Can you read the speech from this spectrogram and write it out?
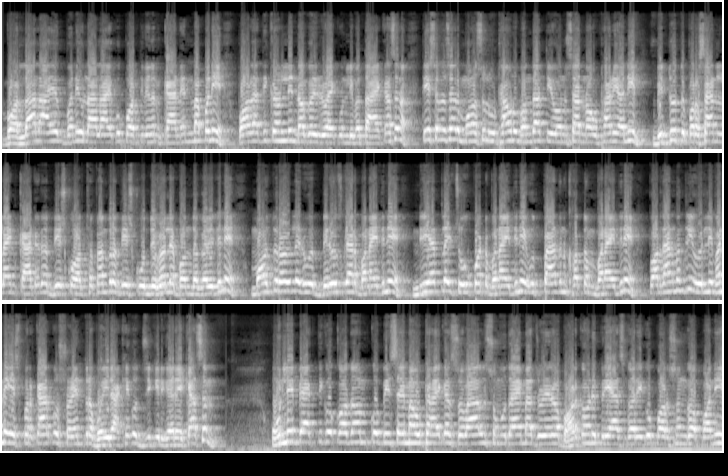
लाल आयोग बन्यो। लाल आयोगको प्रतिवेदन कार्यान्वयनमा पनि प्राधिकरणले नगरिरहेको उनले बताएका छन्। त्यस अनुसार महसुल उठाउनु भन्दा त्यो अनुसार नउठाउने अनि विद्युत प्रसारण लाइन काटेर देशको अर्थतन्त्र देशको उद्योगहरूलाई बन्द गरिदिने मजदुरहरूलाई बेरोजगार बनाइदिने निर्यातलाई चौपट बनाइदिने उत्पादन खत्तम बनाइदिने प्रधानमन्त्री ओलीले भने यस प्रकारको षड्यन्त्र भइराखेको जिकिर गरेका छन्। उनले व्यक्तिको कदमको विषयमा उठाएका सवाल समुदायमा जोडेर भड्काउने प्रयास गरेको प्रसङ्ग पनि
